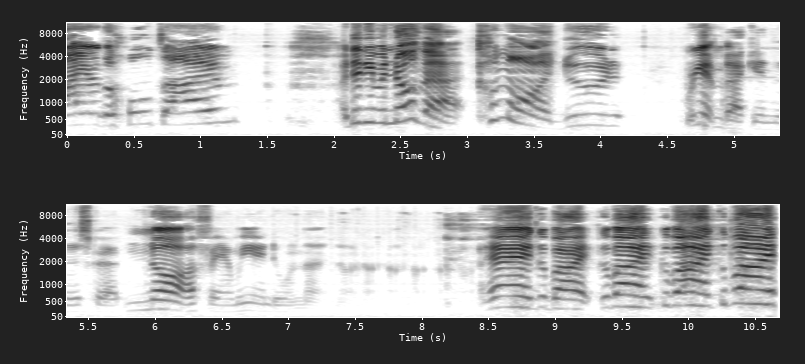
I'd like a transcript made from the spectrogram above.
fire the whole time? I didn't even know that! Come on, dude! We're getting back into this crap. Nah, fam, we ain't doing that. No, no, no, no. Hey, goodbye, goodbye, goodbye, goodbye!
